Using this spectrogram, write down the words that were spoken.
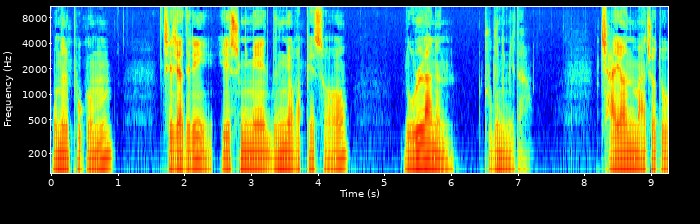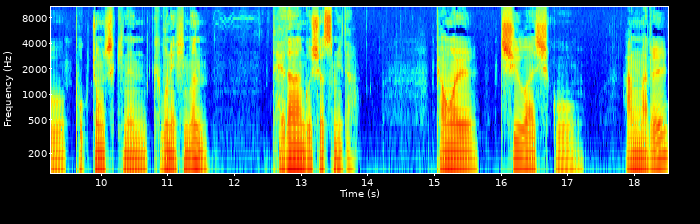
오늘 복음 제자들이 예수님의 능력 앞에서 놀라는 부분입니다. 자연마저도 복종시키는 그분의 힘은 대단한 것이었습니다. 병을 치유하시고 악마를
